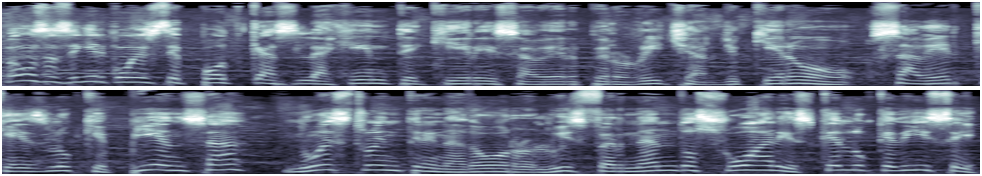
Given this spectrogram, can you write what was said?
Vamos a seguir con este podcast. La gente quiere saber, pero Richard, yo quiero saber qué es lo que piensa nuestro entrenador Luis Fernando Suárez. ¿Qué es lo que dice?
